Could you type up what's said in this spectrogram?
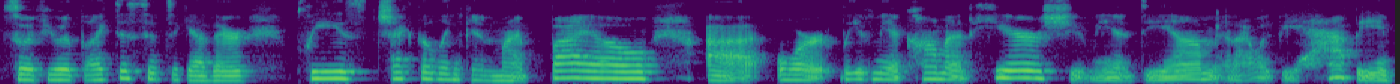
So if you would like to sit together, please check the link in my bio uh, or leave me a comment here, shoot me a DM, and I would be happy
